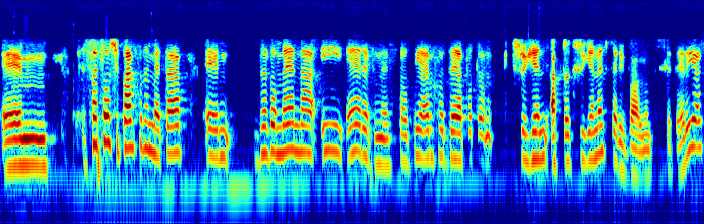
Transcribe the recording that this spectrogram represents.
Ε, σαφώς υπάρχουν μετά ε, δεδομένα ή έρευνες τα οποία έρχονται από, τον εξωγεν, από το εξωγενές περιβάλλον της εταιρείας,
